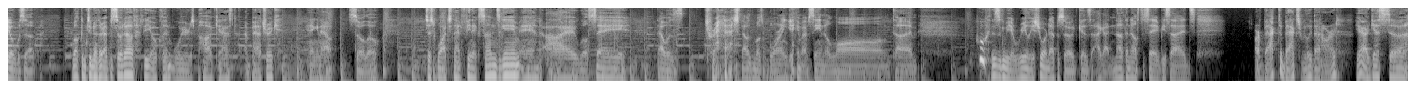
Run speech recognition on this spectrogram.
Yo, what's up? Welcome to another episode of the Oakland Warriors podcast. I'm Patrick, hanging out solo. Just watched that Phoenix Suns game, and I will say that was trash. That was the most boring game I've seen in a long time. Whew, this is going to be a really short episode because I got nothing else to say besides are back to backs really that hard? Yeah, I guess, uh,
